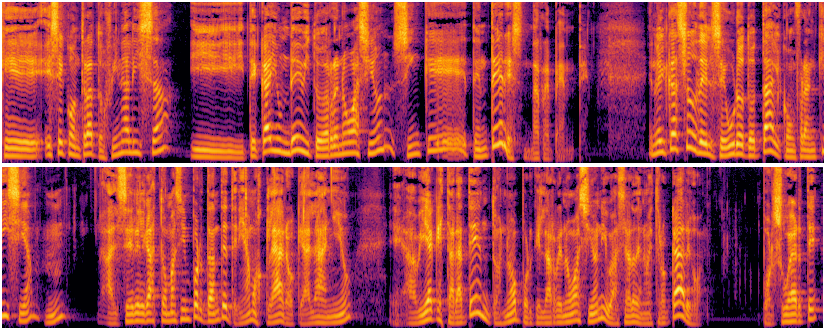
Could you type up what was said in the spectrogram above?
que ese contrato finaliza y te cae un débito de renovación sin que te enteres de repente. En el caso del seguro total con franquicia, al ser el gasto más importante, teníamos claro que al año eh, había que estar atentos, ¿no? Porque la renovación iba a ser de nuestro cargo. Por suerte,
